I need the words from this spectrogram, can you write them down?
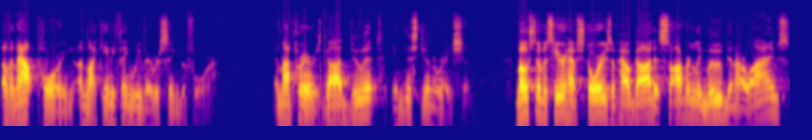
of an outpouring unlike anything we've ever seen before. And my prayer is God, do it in this generation. Most of us here have stories of how God has sovereignly moved in our lives.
